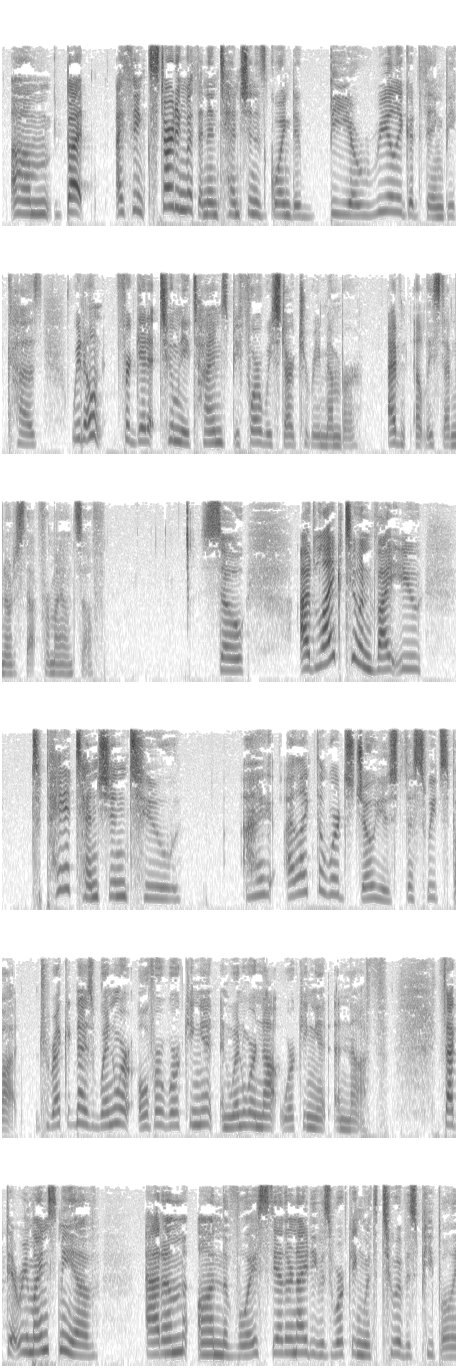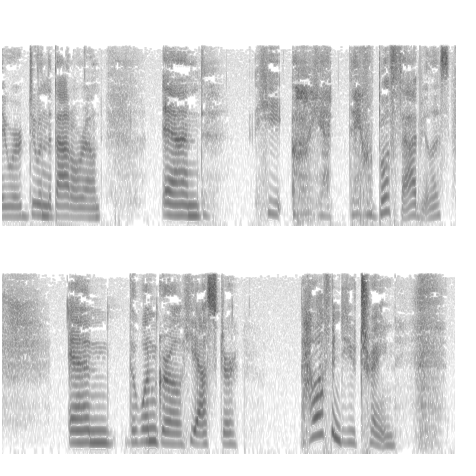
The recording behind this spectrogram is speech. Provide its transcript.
Um, but I think starting with an intention is going to be a really good thing because we don't forget it too many times before we start to remember. I've, at least I've noticed that for my own self. So I'd like to invite you to pay attention to I, I like the words Joe used, the sweet spot, to recognize when we're overworking it and when we're not working it enough. In fact, it reminds me of Adam on The Voice the other night. He was working with two of his people. They were doing the battle round. And he, oh yeah, they were both fabulous. And the one girl, he asked her, How often do you train?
